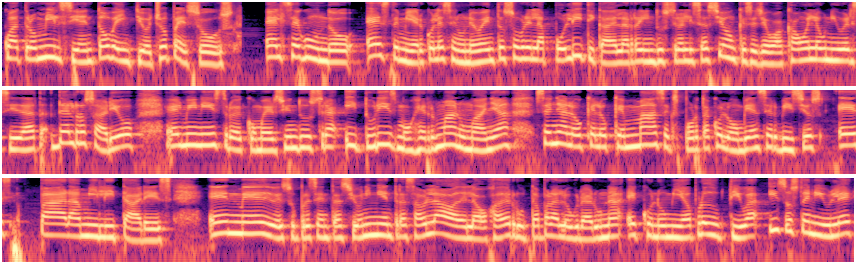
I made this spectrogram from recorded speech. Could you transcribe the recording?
4.128 pesos. El segundo, este miércoles en un evento sobre la política de la reindustrialización que se llevó a cabo en la Universidad del Rosario, el ministro de Comercio, Industria y Turismo, Germán Umaña, señaló que lo que más exporta Colombia en servicios es paramilitares. En medio de su presentación y mientras hablaba de la hoja de ruta para lograr una economía productiva y sostenible,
